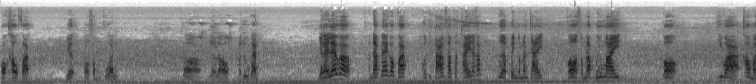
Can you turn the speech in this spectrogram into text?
ก็เข้าฝัก เยอะพอสมควร ก็เดี๋ยวเรามาดูกันยังไงแล้วก็อันดับแรกก็ฝากกดติดตามซับสไครต์นะครับ เพื่อเป็นกำลังใจ ก็สำหรับมือใหม่ก็ที่ว่าเข้ามา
